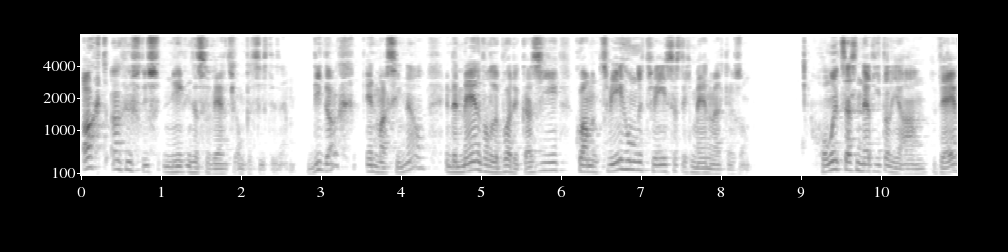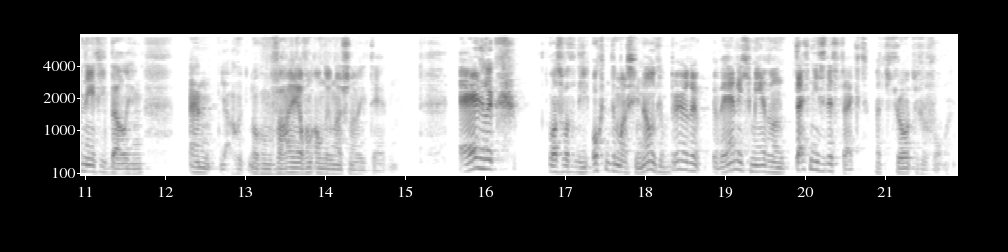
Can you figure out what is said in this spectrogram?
8 augustus 1956 om precies te zijn. Die dag, in Marcinel, in de mijn van Le Bois de Casier, kwamen 262 mijnwerkers om. 136 Italianen, 95 Belgen en ja, goed, nog een varia van andere nationaliteiten. Eigenlijk was wat er die ochtend in Marcinel gebeurde weinig meer dan een technisch defect met grote gevolgen.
